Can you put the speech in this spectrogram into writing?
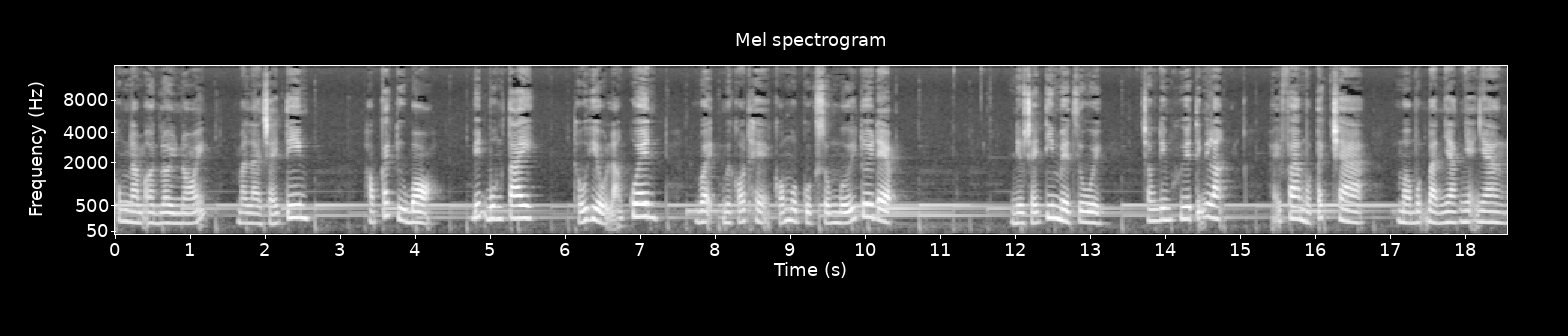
không nằm ở lời nói mà là trái tim. Học cách từ bỏ, biết buông tay, thấu hiểu lãng quên, vậy mới có thể có một cuộc sống mới tươi đẹp nếu trái tim mệt rồi, trong đêm khuya tĩnh lặng, hãy pha một tách trà, mở một bản nhạc nhẹ nhàng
